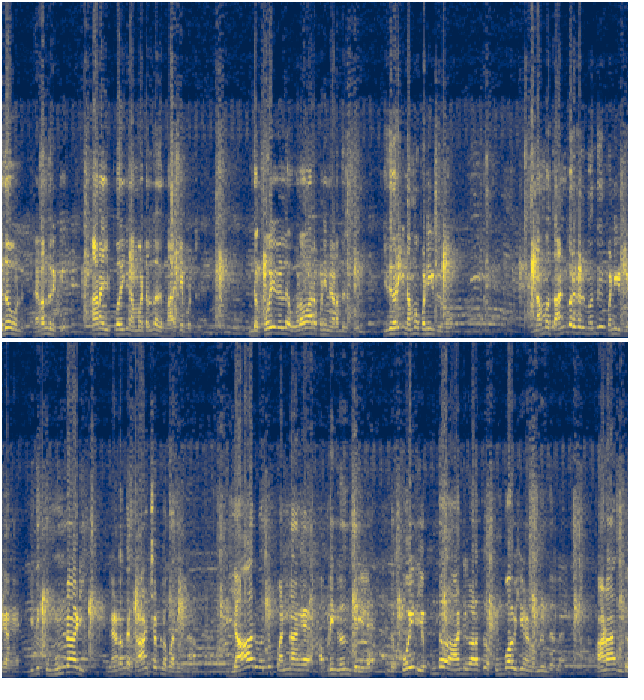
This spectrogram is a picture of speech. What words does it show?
ஏதோ ஒன்று நடந்திருக்கு. ஆனால் இப்போதைக்கு நம்மகிட்ட இருந்து அது மறைக்கப்பட்டிருக்கு. இந்த கோயில்களில் உளவார பணி நடந்திருக்கு. இது வரைக்கும் நம்ம பண்ணிக்கிட்டு இருக்கோம். நம்ம அன்பர்கள் வந்து பண்ணிக்கிட்டு இருக்காங்க. இதுக்கு முன்னாடி நடந்த கான்செப்டில் பார்த்தீங்கன்னா யார் வந்து பண்ணாங்க அப்படிங்கிறதும் தெரியல. இந்த கோயில் எந்த ஆண்டு காலத்தில் கும்பாபிஷேகம் நடந்ததுன்னு தெரியல. ஆனால் இந்த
